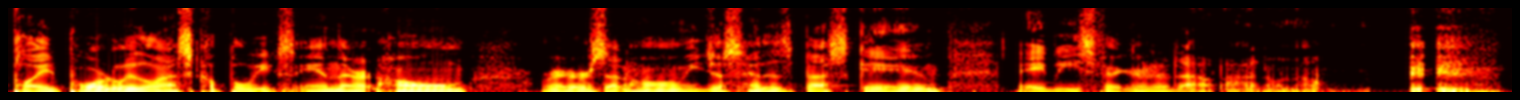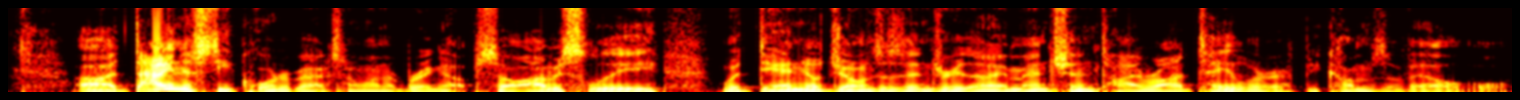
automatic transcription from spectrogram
played poorly the last couple weeks, and they're at home. Ridder's at home. He just had his best game. Maybe he's figured it out. I don't know. uh, dynasty quarterbacks I want to bring up. So obviously, with Daniel Jones's injury that I mentioned, Tyrod Taylor becomes available.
